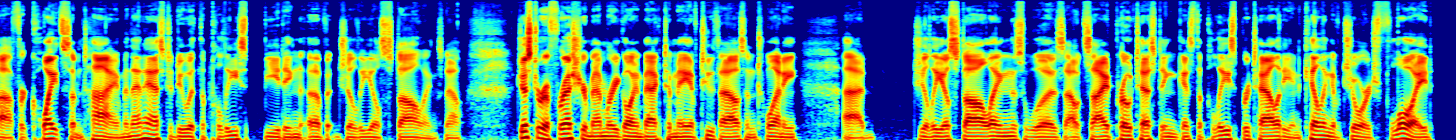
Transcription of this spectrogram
uh, for quite some time, and that has to do with the police beating of Jaleel Stallings. Now, just to refresh your memory, going back to May of 2020, uh, Jaleel Stallings was outside protesting against the police brutality and killing of George Floyd,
